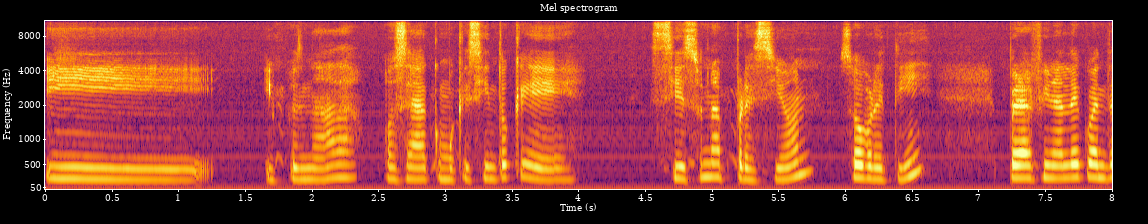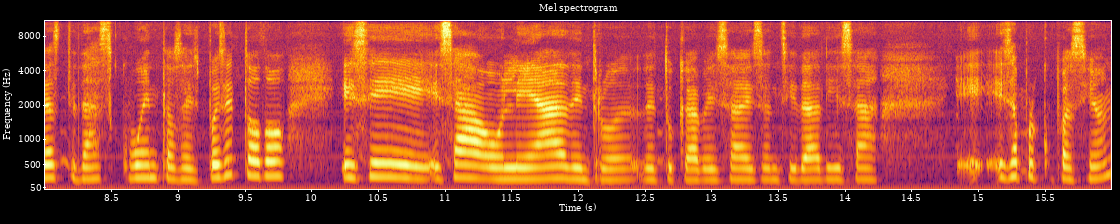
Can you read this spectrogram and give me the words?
Y, y pues nada, o sea, como que siento que si es una presión sobre ti, pero al final de cuentas te das cuenta, o sea, después de todo ese esa oleada dentro de tu cabeza, esa ansiedad y esa e, esa preocupación,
